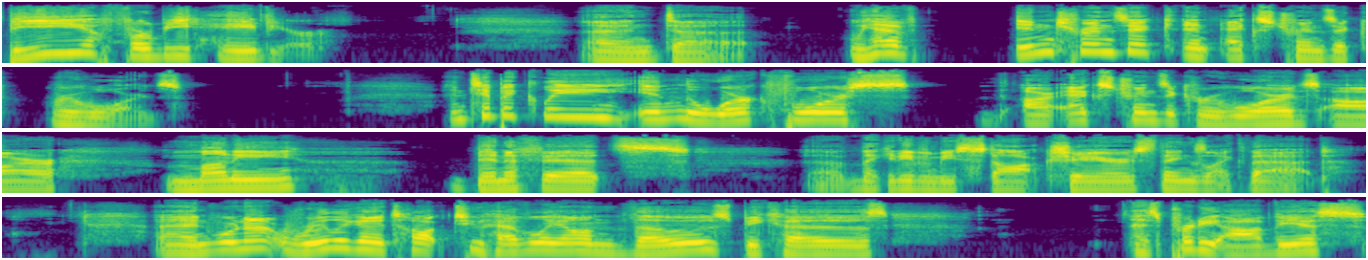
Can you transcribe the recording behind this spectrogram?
B for Behavior. And uh, we have intrinsic and extrinsic rewards. And typically in the workforce, our extrinsic rewards are money, benefits, uh, they could even be stock shares, things like that. And we're not really going to talk too heavily on those because it's pretty obvious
